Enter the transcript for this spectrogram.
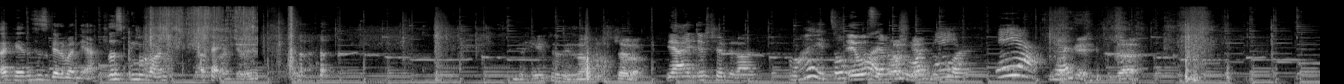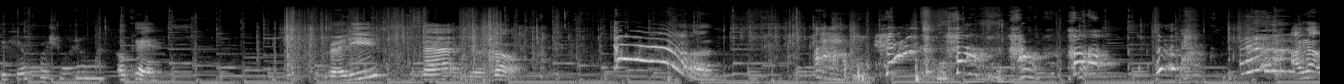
Okay, this is a good one, yeah. Let's move on. Okay. I get it. The heater is on. Shut up. Yeah, I just turned it on. Why? It's so It was hot. 71 Okay. before. Yeah. Yes. Okay, done. Be careful, Shmuel. Okay. Ready, set, go. Ah! I got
